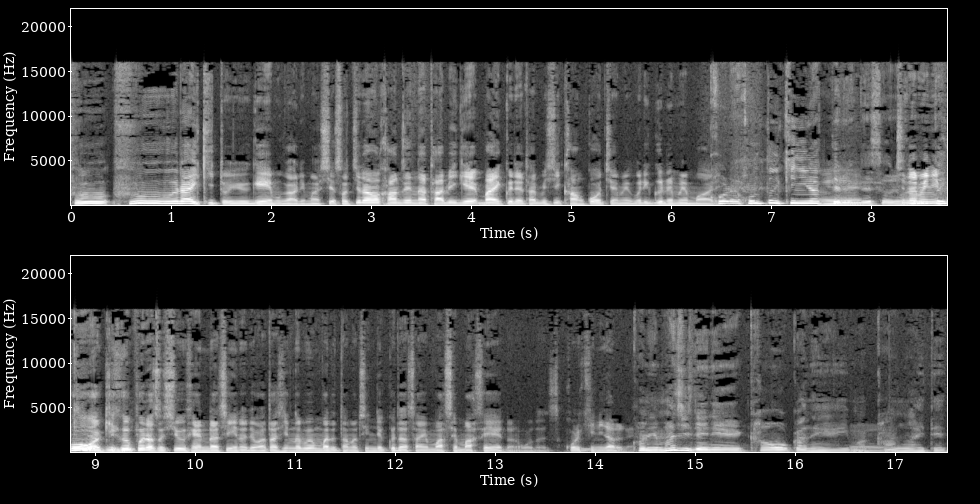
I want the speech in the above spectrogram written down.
風、風来機というゲームがありまして、そちらは完全な旅ゲー、バイクで旅し観光地を巡りグルメもあり、これ、本当に気になってるんですよ、えーちなみに4本当は岐阜プラス周辺らしいので私の分まで楽しんでくださいませませとのことです。これ気になるね。これねマジでね買おうかね今考えて、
